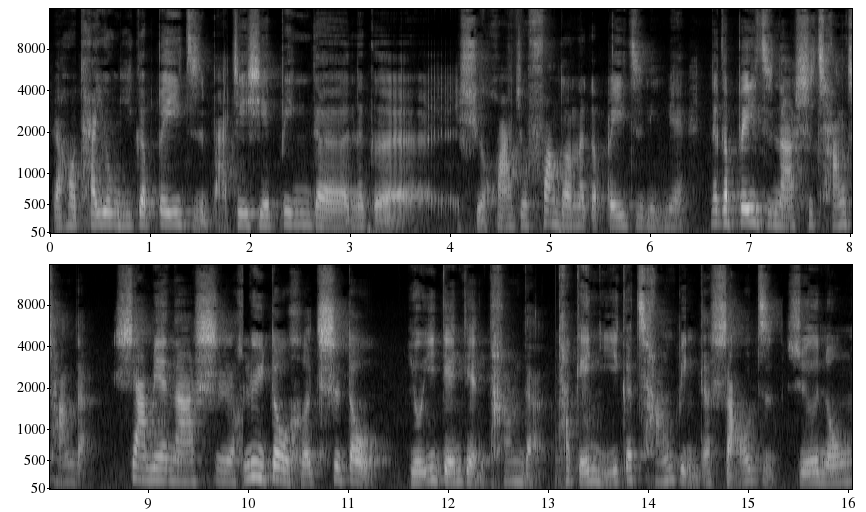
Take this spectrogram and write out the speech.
然后他用一个杯子把这些冰的那个雪花就放到那个杯子里面，那个杯子呢是长长的，下面呢是绿豆和赤豆。有一点点汤的，他给你一个长柄的勺子，然后侬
